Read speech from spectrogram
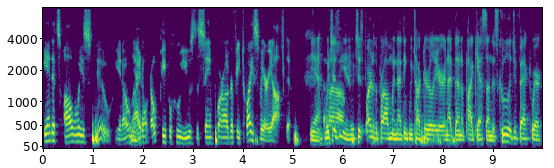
and it's always new. You know yeah. I don't know people who use the same pornography twice very often. Yeah, which is um, you know, which is part of the problem. And I think we talked earlier, and I've done a podcast on this Coolidge effect, where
